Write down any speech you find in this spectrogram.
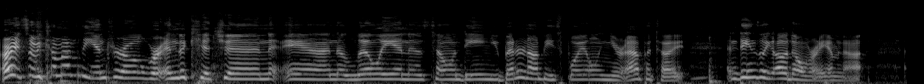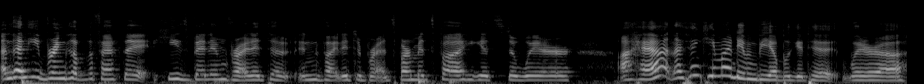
All right, so we come out of the intro. We're in the kitchen, and Lillian is telling Dean, "You better not be spoiling your appetite." And Dean's like, "Oh, don't worry, I'm not." And then he brings up the fact that he's been invited to invited to Brad's bar mitzvah. He gets to wear a hat, and I think he might even be able to get to wear a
